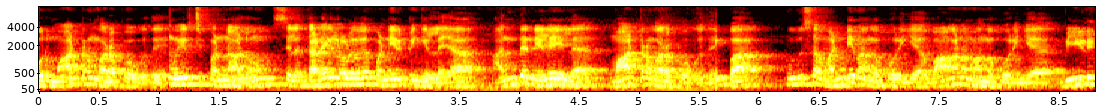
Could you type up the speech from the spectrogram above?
ஒரு மாற்றம் வரப்போகுது. முயற்சி பண்ணாலும் சில தடைகளோடவே பண்ணியிருப்பீங்க இல்லையா? அந்த நிலையில மாற்றம் வரப்போகுது. இப்போ புதுசாக வண்டி வாங்க போறீங்க வாகனம் வாங்க போறீங்க வீடு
